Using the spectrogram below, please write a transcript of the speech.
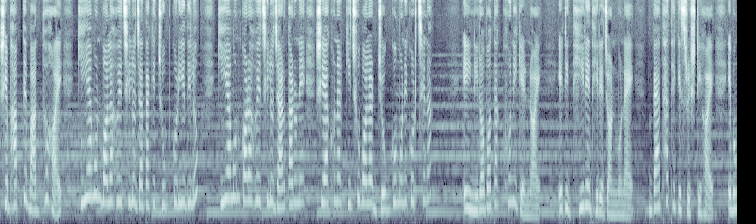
সে ভাবতে বাধ্য হয়, কি এমন বলা হয়েছিল যা তাকে চুপ করিয়ে দিল? কি এমন করা হয়েছিল যার কারণে সে এখন আর কিছু বলার যোগ্য মনে করছে না? এই নিরবতা ক্ষণিকের নয়, এটি ধীরে ধীরে জন্ম নেয়, ব্যথা থেকে সৃষ্টি হয় এবং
